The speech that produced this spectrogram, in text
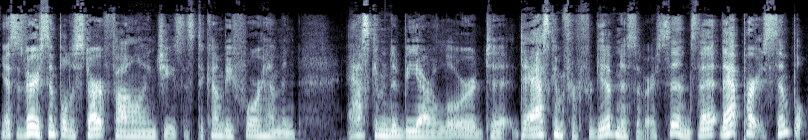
Yes, it's very simple to start following Jesus, to come before him and ask him to be our Lord, to, to ask him for forgiveness of our sins. That that part's simple.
